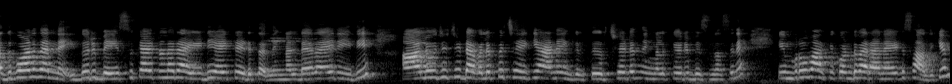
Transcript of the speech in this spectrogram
അതുപോലെ തന്നെ ഇതൊരു ബേസിക് ആയിട്ടുള്ള ഒരു ഐഡിയ ആയിട്ട് എടുത്ത് നിങ്ങളുടേതായ രീതി ആലോചിച്ച് ഡെവലപ്പ് ചെയ്യുകയാണെങ്കിൽ തീർച്ചയായിട്ടും നിങ്ങൾക്ക് ഒരു ബിസിനസ്സിനെ ഇമ്പ്രൂവ് ആക്കിക്കൊണ്ട് വരാനായിട്ട് സാധിക്കും.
